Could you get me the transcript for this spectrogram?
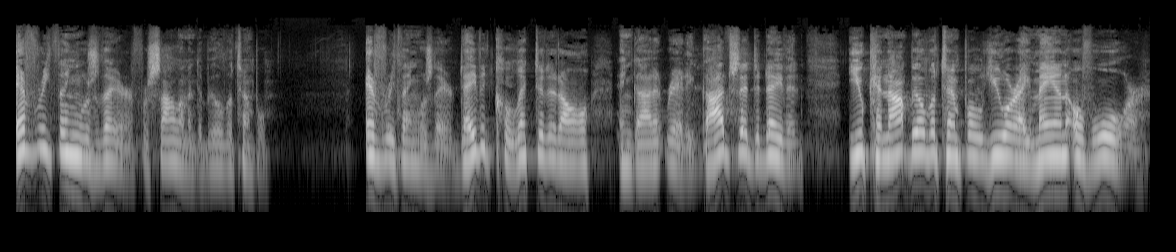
everything was there for Solomon to build the temple. Everything was there. David collected it all and got it ready. God said to David, You cannot build a temple. You are a man of war.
